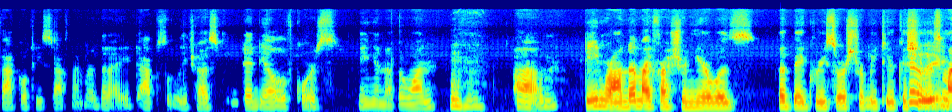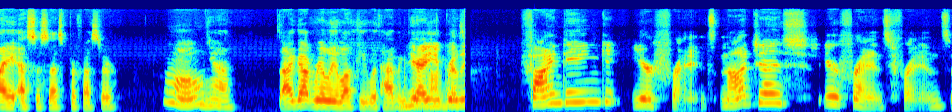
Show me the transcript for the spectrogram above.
faculty staff member that I absolutely trust. Danielle, of course, being another one. Mm-hmm. Um, Dean Rhonda, my freshman year, was a big resource for me too because she was my SSS professor. Oh. Yeah, I got really lucky with having. Yeah, you really finding your friends, not just your friends' friends,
